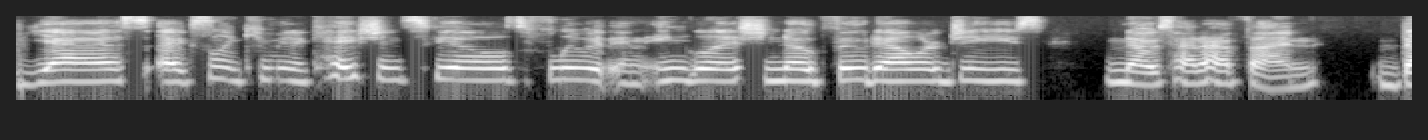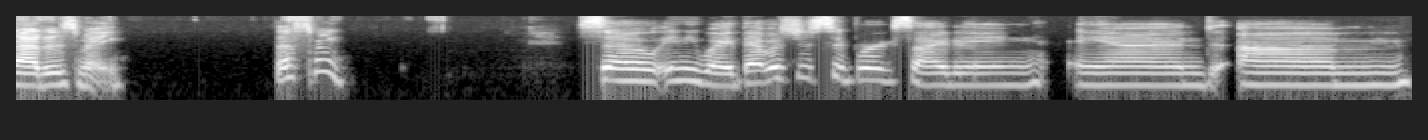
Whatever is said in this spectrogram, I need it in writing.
yes excellent communication skills fluent in english no food allergies knows how to have fun that is me that's me so anyway, that was just super exciting. And um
